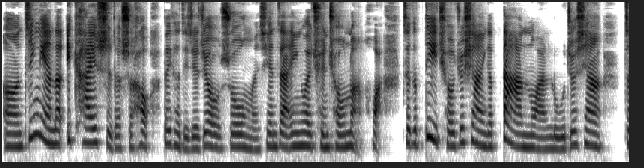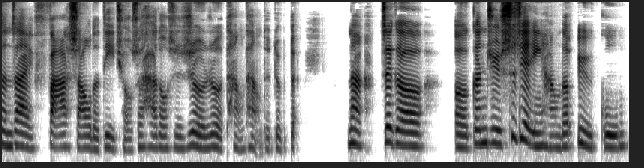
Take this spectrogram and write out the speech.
嗯、今年的一开始的时候，贝克姐姐就有说，我们现在因为全球暖化，这个地球就像一个大暖炉，就像正在发烧的地球，所以它都是热热烫烫的，对不对？那这个呃，根据世界银行的预估，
